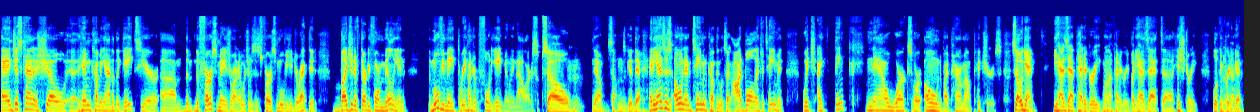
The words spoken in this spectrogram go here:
And just kind of show uh, him coming out of the gates here um the the first maze runner which was his first movie he directed budget of 34 million. The movie made 348 million dollars. So Mhm. you know something's good there. And he has his own entertainment company looks like oddball entertainment which i think now works or owned by paramount pictures. So again he has that pedigree. Well not pedigree but he has that uh, history looking pretty good.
